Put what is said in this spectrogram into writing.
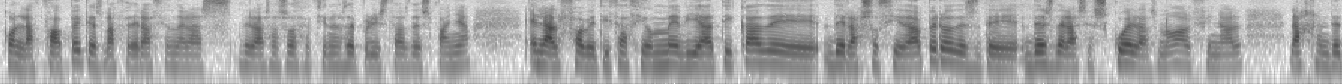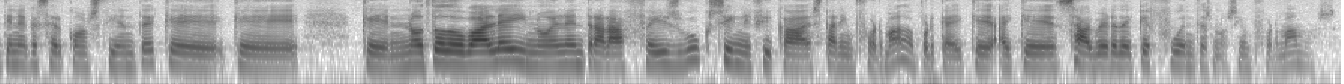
con la FAPE, que es la Federación de las, de las, Asociaciones de Periodistas de España, en la alfabetización mediática de, de la sociedad, pero desde, desde las escuelas. ¿no? Al final la gente tiene que ser consciente que, que no todo vale y no el entrar a Facebook significa estar informado, porque hay que, hay que saber de qué fuentes nos informamos.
